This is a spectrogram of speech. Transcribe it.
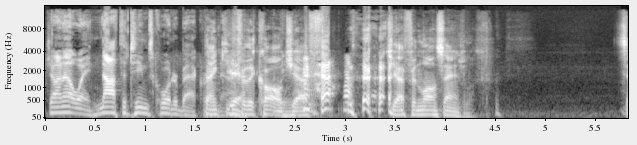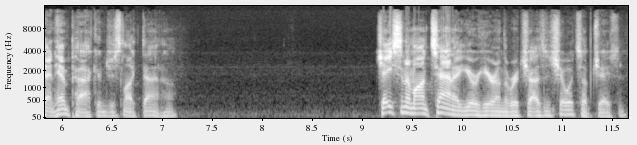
John Elway, not the team's quarterback right Thank now. you Yeah. for the call, Jeff. Jeff in Los Angeles. Send him packing just like that, huh? Jason in Montana, you're here on the Rich Eisen Show. What's up, Jason?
